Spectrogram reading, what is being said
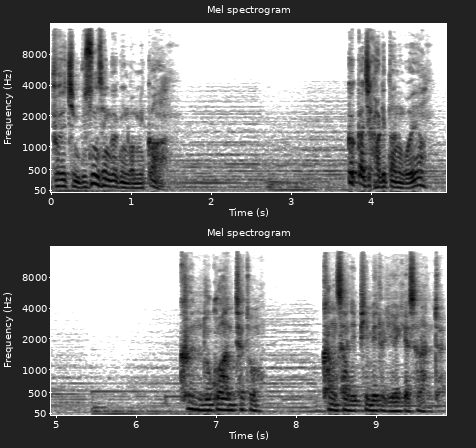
도대체 무슨 생각인 겁니까? 끝까지 가겠다는 거예요? 그 누구한테도 강산이 비밀을 얘기해서는 안 돼.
